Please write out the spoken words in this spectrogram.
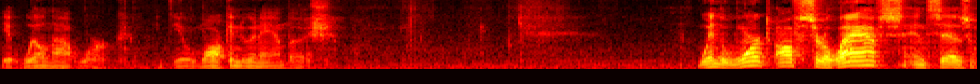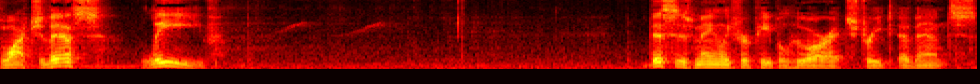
It will not work. You'll walk into an ambush. When the warrant officer laughs and says, Watch this, leave. This is mainly for people who are at street events.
